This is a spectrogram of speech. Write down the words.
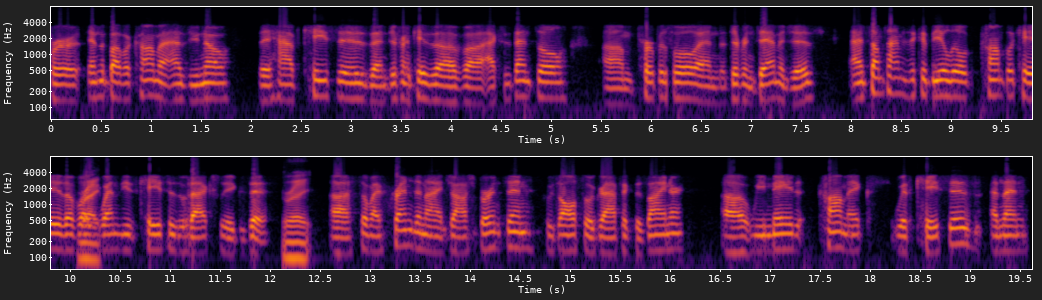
for in the Bava Kama, as you know, they have cases and different cases of uh, accidental, um, purposeful, and different damages. And sometimes it could be a little complicated of like Right. when these cases would actually exist. Right. Uh, so my friend and I, Josh Burnton, who's also a graphic designer, uh, we made comics with cases, and then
